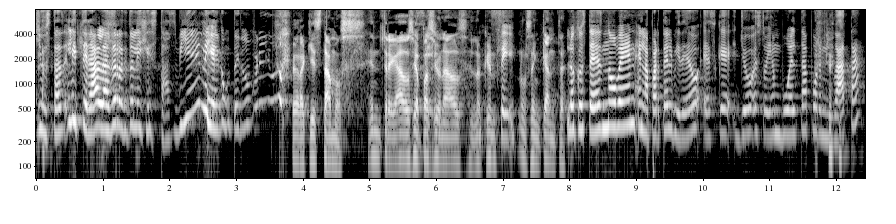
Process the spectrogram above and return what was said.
yo estás, literal, hace ratito le dije, ¿estás bien? Y él como, tengo frío. Pero aquí estamos, entregados y apasionados en lo que nos encanta. Lo que ustedes no ven en la parte del video es que yo estoy envuelta por mi bata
